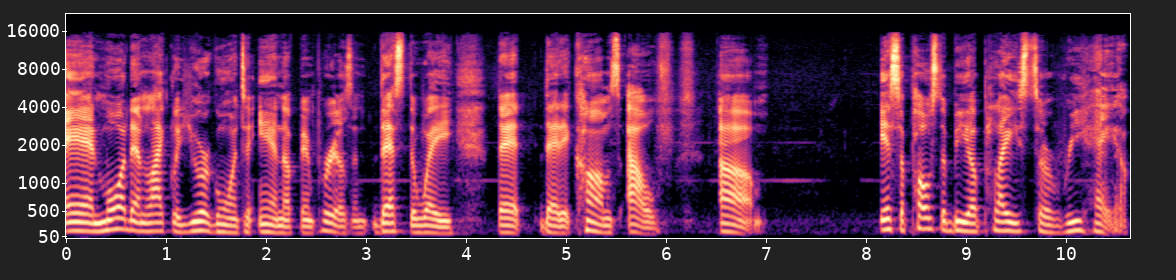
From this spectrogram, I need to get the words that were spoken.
and more than likely you're going to end up in prison. That's the way that that it comes off. Um, it's supposed to be a place to rehab,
